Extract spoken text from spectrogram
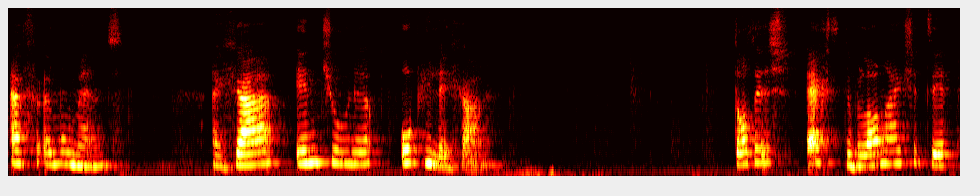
even een moment en ga intunen op je lichaam. Dat is echt de belangrijkste tip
